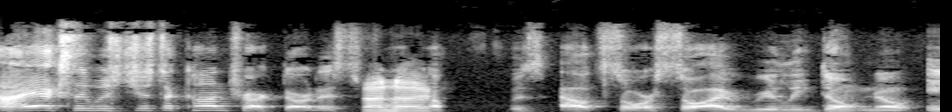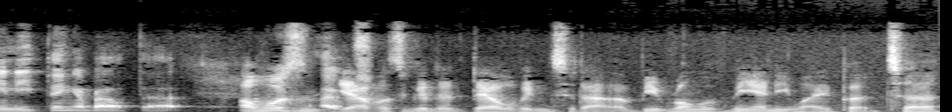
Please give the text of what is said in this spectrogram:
I actually was just a contract artist. I know. was outsourced, so I really don't know anything about that. I wasn't. I yeah, was- I wasn't going to delve into that. It would be wrong of me anyway. But uh,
